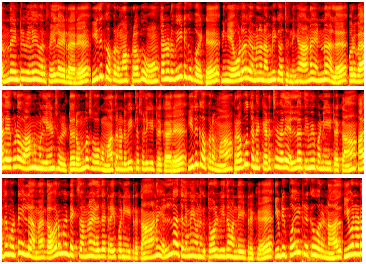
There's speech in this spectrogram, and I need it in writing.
அந்த இன்டர்வியூலையும் இவர் ஃபெயில் ஆயிடுறாரு. இதுக்கப்புறமா பிரபுவும் தன்னோட வீட்டுக்கு போயிட்டு நீங்க எவ்வளவு என் மேல நம்பிக்கை வச்சிருந்தீங்க? ஆனா என்னால ஒரு வேலையை கூட வாங்க முடியலன்னு சொல்லிட்டு ரொம்ப சோகமா தன்னோட வீட்டுல சொல்லிக்கிட்டு இருக்காரு. இதுக்கப்புறமா பிரபு தனக்கு கிடைச்ச வேலை எல்லாத்தையுமே பண்ணிட்டு இருக்கான். அது மட்டும் இல்லாம கவர்மெண்ட் எக்ஸாம்லாம் எழுத ட்ரை பண்ணிட்டு இருக்கான். ஆனா எல்லாத்துலயுமே இவனுக்கு தோல்வி தான் வந்துகிட்டு இருக்கு. இப்படி போயிட்டு இருக்க ஒரு நாள் இவனோட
